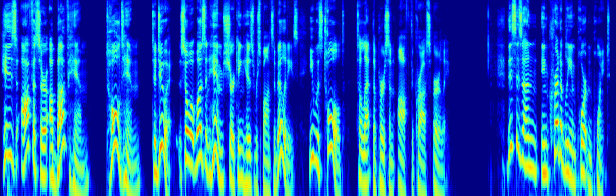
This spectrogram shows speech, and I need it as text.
His officer above him told him to do it. So it wasn't him shirking his responsibilities. He was told to let the person off the cross early. This is an incredibly important point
